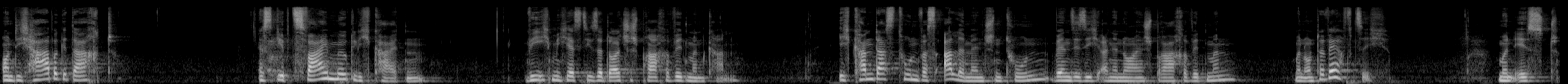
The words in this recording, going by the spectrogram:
Und ich habe gedacht, es gibt zwei Möglichkeiten, wie ich mich jetzt dieser deutschen Sprache widmen kann. Ich kann das tun, was alle Menschen tun, wenn sie sich einer neuen Sprache widmen. Man unterwerft sich. Man ist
